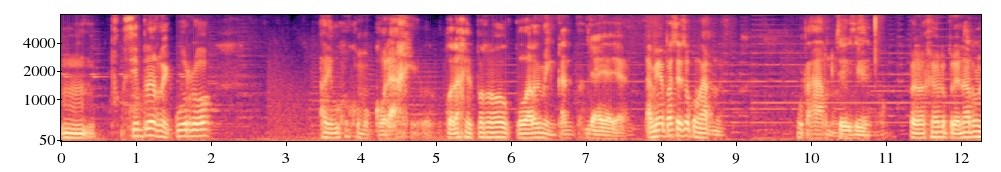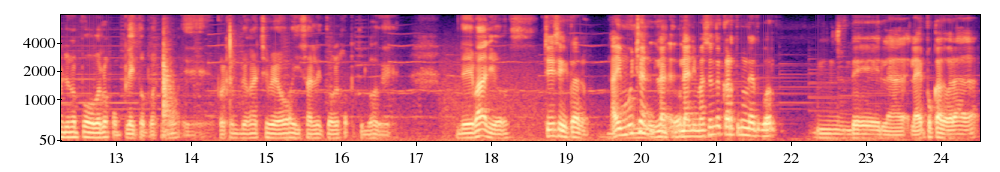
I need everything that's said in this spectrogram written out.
mm, siempre recurro a dibujos como Coraje. ¿no? Coraje, el perro cobarde, me encanta. Ya, ya, ya. A mí me pasa eso con Arnold. Puta Arnold. Sí, también, sí. ¿no? Pero, por ejemplo, pero en Arnold yo no puedo verlo completo, pues, ¿no? Eh, por ejemplo, en HBO ahí salen todos los capítulos de, de varios. Sí, sí, claro. Hay mucha. La, animación de Cartoon Network mm, de la, la época dorada,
